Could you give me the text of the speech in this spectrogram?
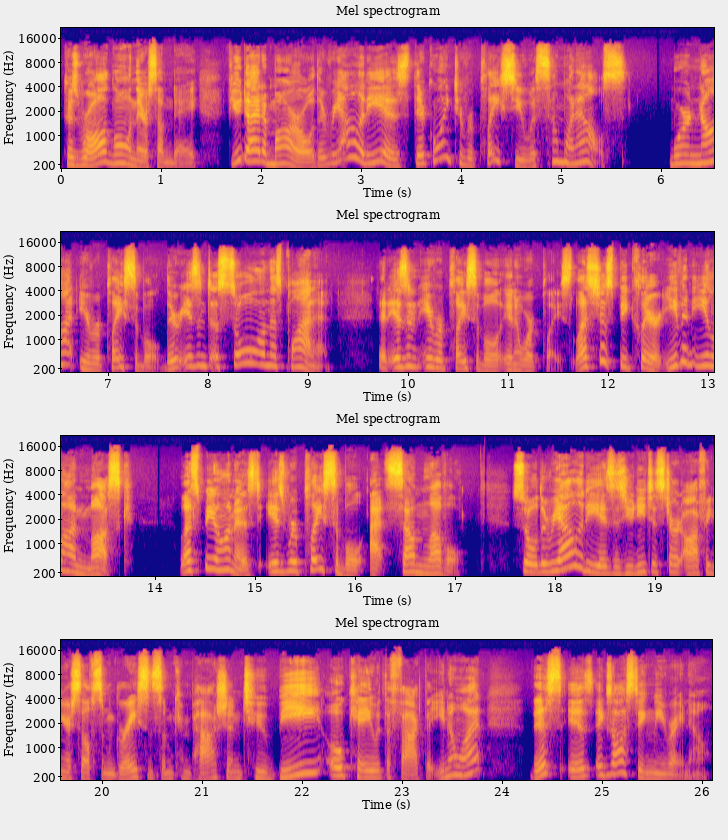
because we're all going there someday. If you die tomorrow, the reality is they're going to replace you with someone else. We're not irreplaceable. There isn't a soul on this planet that isn't irreplaceable in a workplace. Let's just be clear. Even Elon Musk, let's be honest, is replaceable at some level. So the reality is is you need to start offering yourself some grace and some compassion to be okay with the fact that you know what? This is exhausting me right now.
